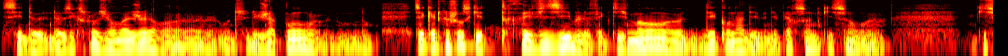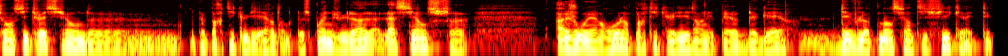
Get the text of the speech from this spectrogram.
ces deux, explosions majeures euh, au-dessus du Japon. Euh, c'est quelque chose qui est très visible, effectivement, euh, dès qu'on a des, personnes qui sont, qui sont en situation de, un peu particulière. Donc, de ce point de vue-là, la science a joué un rôle, en particulier dans les périodes de guerre. Le développement scientifique a été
